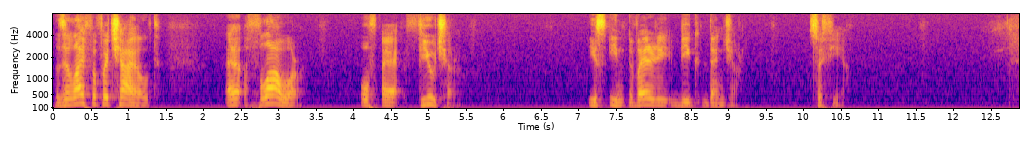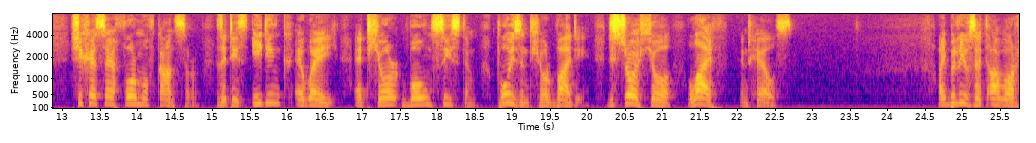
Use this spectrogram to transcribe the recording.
the life of a child, a flower of a future is in very big danger. Sophia. She has a form of cancer that is eating away at her bone system, poisoned her body, destroy her life and health. I believe that our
